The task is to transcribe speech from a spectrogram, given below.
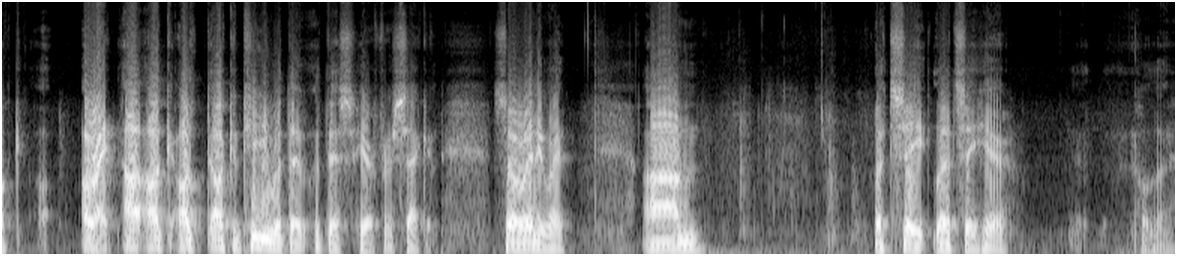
okay. all right. I'll, I'll I'll continue with the with this here for a second. So anyway, um, let's see. Let's see here. Hold on.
